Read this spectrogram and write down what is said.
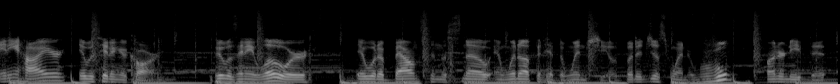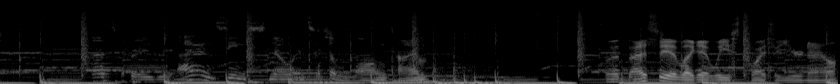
any higher, it was hitting a car. If it was any lower, it would have bounced in the snow and went up and hit the windshield. But it just went whoop underneath it. That's crazy. I haven't seen snow in such a long time. I see it like at least twice a year now.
